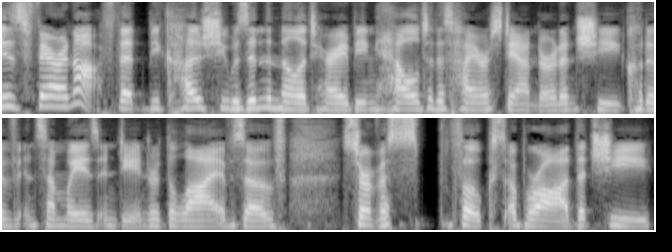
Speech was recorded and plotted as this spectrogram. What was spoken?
is fair enough that because she was in the military being held to this higher standard and she could have in some ways endangered the lives of service folks abroad that she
